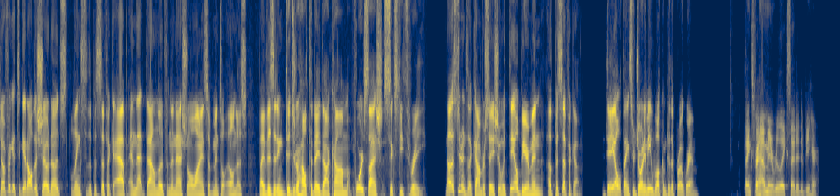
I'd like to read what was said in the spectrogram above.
Don't forget to get all the show notes, links to the Pacifica app, and that download from the National Alliance of Mental Illness by visiting digitalhealthtoday.com forward slash 63. Now let's tune into the conversation with Dale Beermann of Pacifica. Dale, thanks for joining me. Welcome to the program. Thanks for having me. Really excited to be here.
